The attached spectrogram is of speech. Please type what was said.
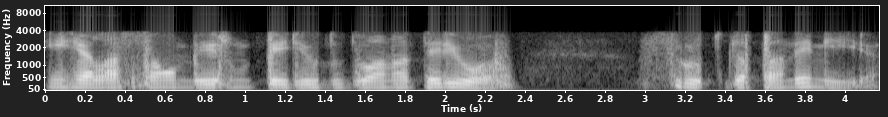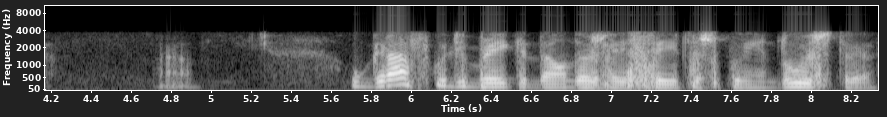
em relação ao mesmo período do ano anterior, fruto da pandemia. O gráfico de breakdown das receitas por indústria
